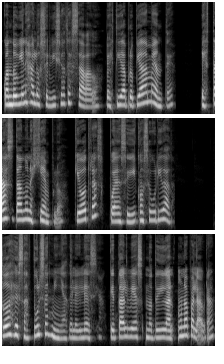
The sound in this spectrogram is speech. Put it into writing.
Cuando vienes a los servicios de sábado vestida apropiadamente, estás dando un ejemplo que otras pueden seguir con seguridad. Todas esas dulces niñas de la iglesia que tal vez no te digan una palabra,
